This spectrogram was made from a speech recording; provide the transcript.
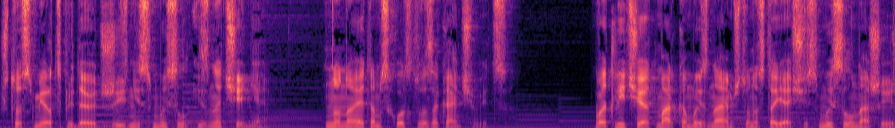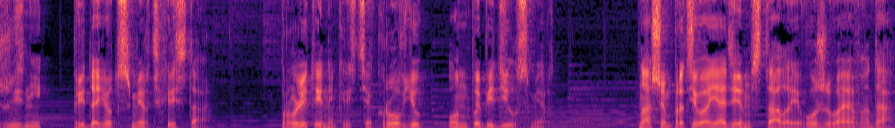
что смерть придает жизни смысл и значение. Но на этом сходство заканчивается. В отличие от Марка мы знаем, что настоящий смысл нашей жизни придает смерть Христа. Пролитой на кресте кровью Он победил смерть. Нашим противоядием стала Его живая вода.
